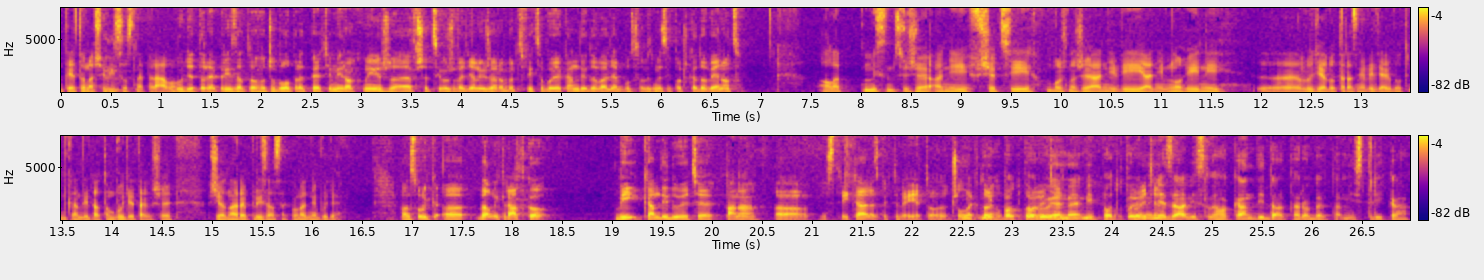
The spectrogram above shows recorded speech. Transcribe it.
je to naše výsostné právo. Bude to repríza toho, čo bolo pred 5 rokmi, že všetci už vedeli, že Robert Fico bude kandidovať a museli sme si počkať do Vianoc? Ale myslím si, že ani všetci, možno, že ani vy, ani mnohí iní e, ľudia doteraz nevedia, kto tým kandidátom bude, takže žiadna repríza sa konať nebude. Pán Sulik, e, veľmi krátko, vy kandidujete pána uh, Mistríka, respektíve je to človek, ktorého my podporujeme. My podporujeme nezávislého kandidáta Roberta Mistríka.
